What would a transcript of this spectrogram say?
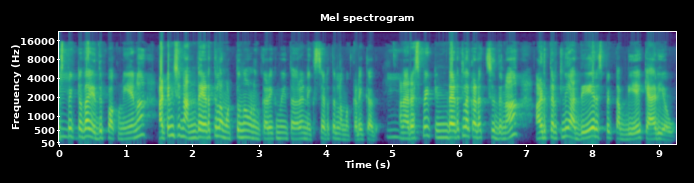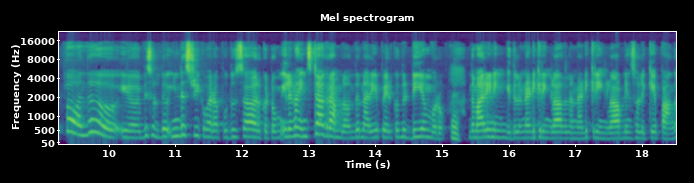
ரெஸ்பெக்டை தான் எதிர்பார்க்கணும். ஏன்னா அட்டென்ஷன் அந்த இடத்துல மட்டும்தான் உனக்கு கிடைக்குமே தவிர நெக்ஸ்ட் இடத்துல நமக்கு கிடைக்காது. ஆனா ரெஸ்பெக்ட் இந்த இடத்துல கிடைச்சதுன்னா அடுத்த இடத்துல அதே ரெஸ்பெக்ட் அப்படியே கேரி ஆகும். இப்போ வந்து எப்படி சொல்றது இண்டஸ்ட்ரிக்கு வர புதுசா இருக்கட்டும் இல்லைன்னா இன்ஸ்டாகிராம்ல வந்து நிறைய பேருக்கு வந்து டிஎம் வரும். இந்த மாதிரி நீங்க இதுல நடிக்கிறீங்களா அதுல நடிக்கிறீங்களா அப்படின்னு சொல்லி கேட்பாங்க.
